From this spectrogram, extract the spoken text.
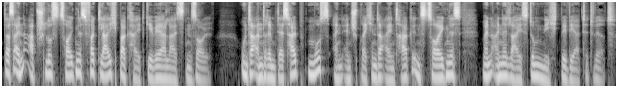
dass ein Abschlusszeugnis Vergleichbarkeit gewährleisten soll. Unter anderem deshalb muss ein entsprechender Eintrag ins Zeugnis, wenn eine Leistung nicht bewertet wird.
